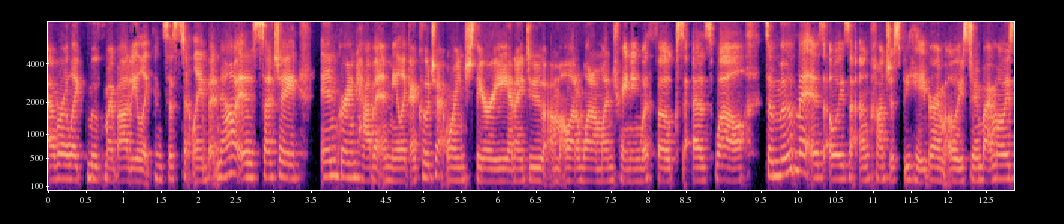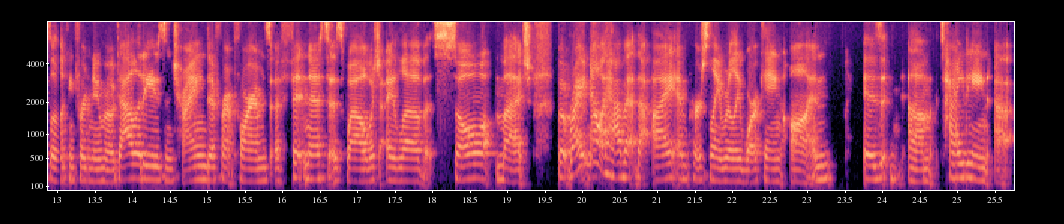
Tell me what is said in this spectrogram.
ever like moved my body like consistently. But now it is such a ingrained habit in me. Like i coach at Orangetheory and i do um, a lot of one-on-one training with folks as well. So movement is always an unconscious behavior i'm always doing but i'm always looking for new modalities and trying different forms of fitness as well which i love so much but right now, a habit that I am personally really working on is um, tidying up,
